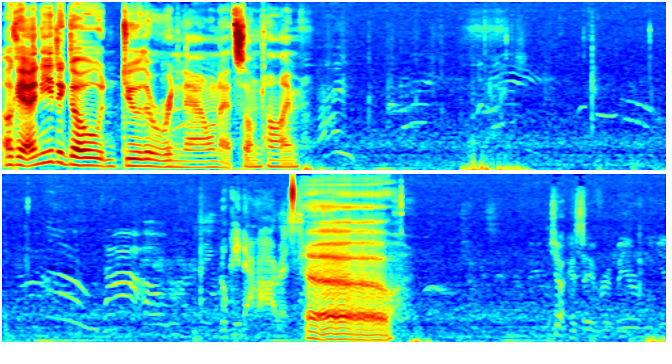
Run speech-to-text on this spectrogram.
Okay, I need to go do the renown at some time. Oh, that Uh, Chuck us over a beer, will you?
